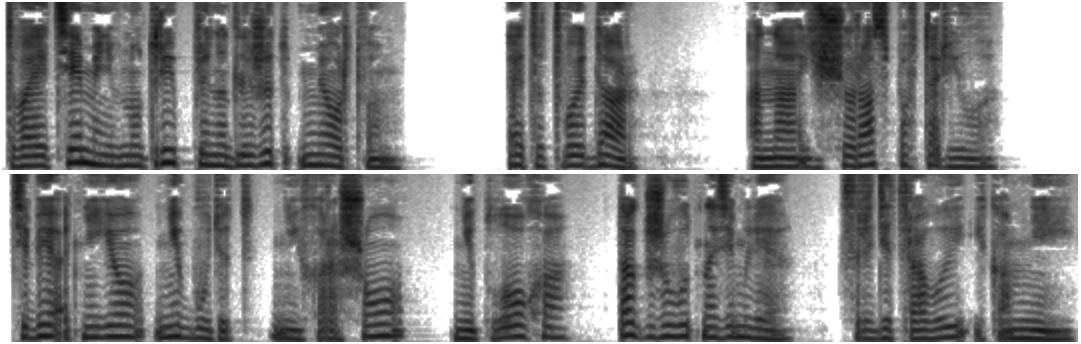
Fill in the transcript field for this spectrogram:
Твоя темень внутри принадлежит мертвым. Это твой дар». Она еще раз повторила. «Тебе от нее не будет ни хорошо, неплохо, так живут на земле, среди травы и камней,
